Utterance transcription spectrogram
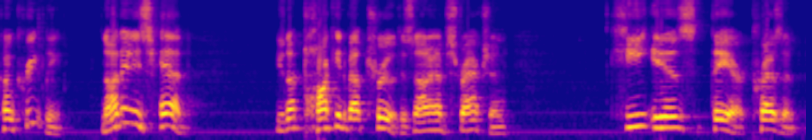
concretely, not in his head. He's not talking about truth, it's not an abstraction. He is there, present.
